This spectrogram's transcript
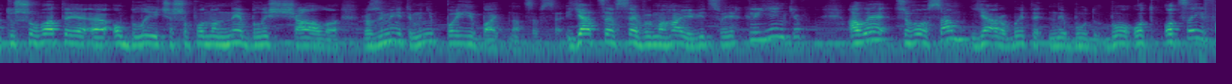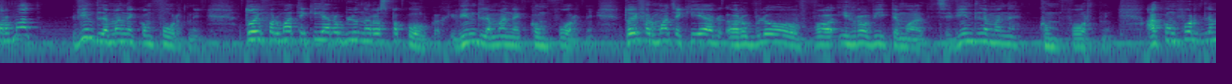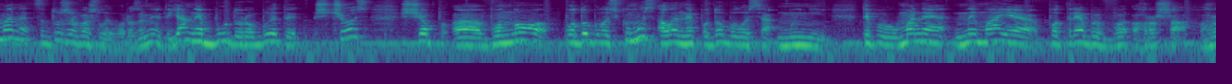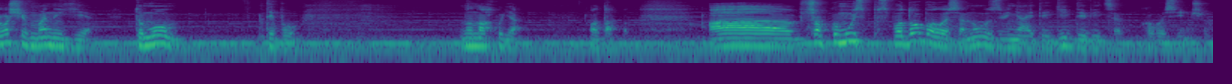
тушувати е, обличчя, щоб воно не блищало. Розумієте, мені поїбать на це все. Я це все вимагаю від своїх клієнтів, але цього сам я робити не буду. Бо от оцей формат. Він для мене комфортний. Той формат, який я роблю на розпаковках, він для мене комфортний. Той формат, який я роблю в ігровій тематиці, він для мене комфортний. А комфорт для мене це дуже важливо. Розумієте? Я не буду робити щось, щоб е, воно подобалось комусь, але не подобалося мені. Типу, у мене немає потреби в грошах. Гроші в мене є. Тому, типу, ну нахуя. Отак от. А щоб комусь сподобалося, ну звіняйте, йдіть, дивіться когось іншого.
